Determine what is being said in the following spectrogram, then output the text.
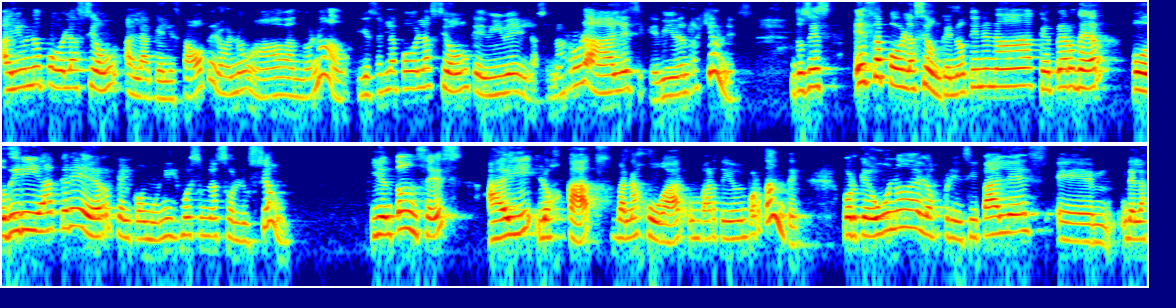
hay una población a la que el Estado peruano ha abandonado, y esa es la población que vive en las zonas rurales y que vive en regiones. Entonces, esa población que no tiene nada que perder podría creer que el comunismo es una solución. Y entonces, ahí los CAPs van a jugar un partido importante, porque uno de los principales, eh, de los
